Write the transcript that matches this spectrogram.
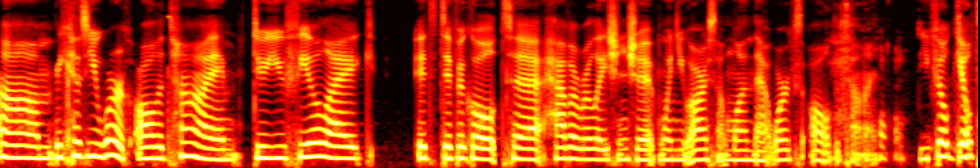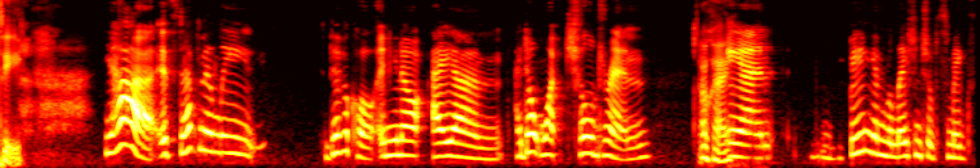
um, because you work all the time? Do you feel like it's difficult to have a relationship when you are someone that works all the time? Do you feel guilty? Yeah, it's definitely difficult. And you know, I um I don't want children. Okay. And being in relationships makes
